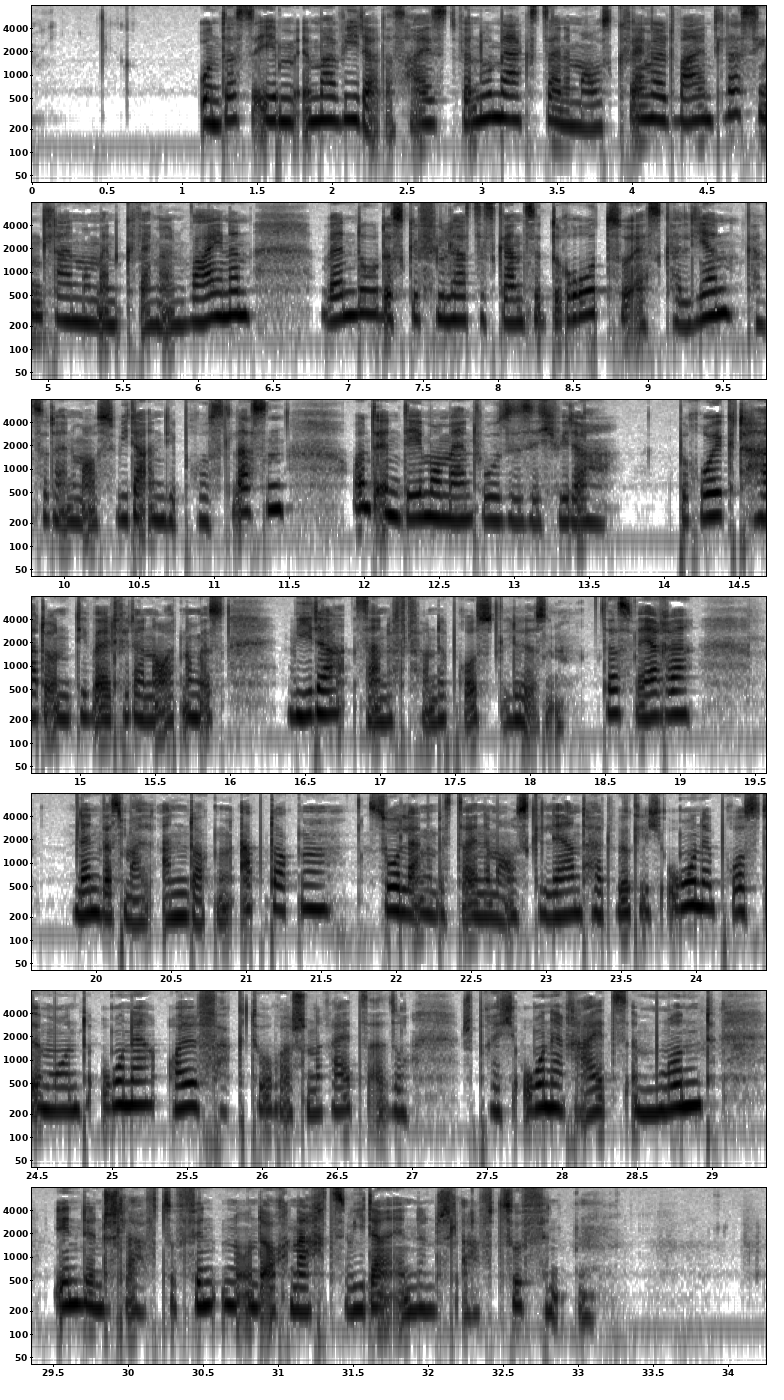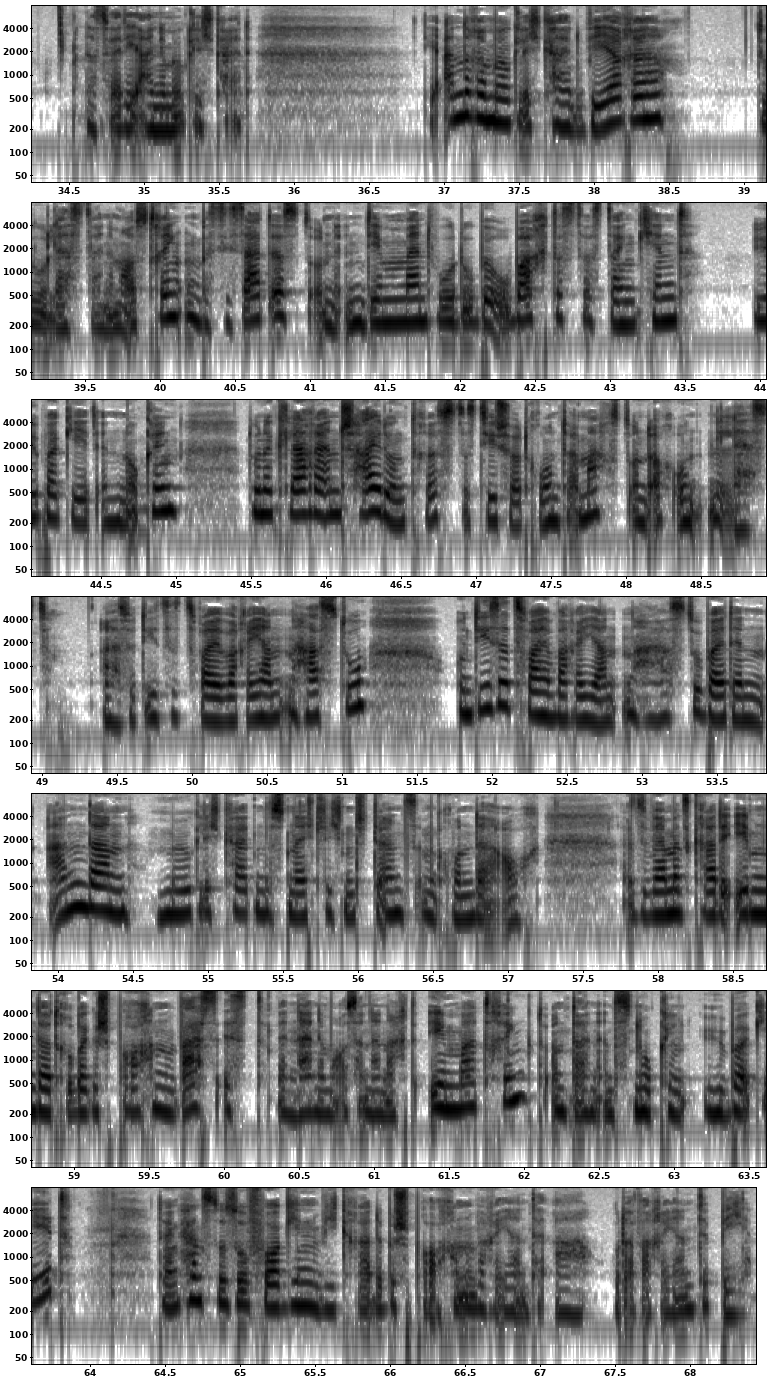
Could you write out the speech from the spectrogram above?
und das eben immer wieder. Das heißt, wenn du merkst, deine Maus quengelt, weint, lass sie einen kleinen Moment quengeln, weinen. Wenn du das Gefühl hast, das Ganze droht zu eskalieren, kannst du deine Maus wieder an die Brust lassen und in dem Moment, wo sie sich wieder beruhigt hat und die Welt wieder in Ordnung ist, wieder sanft von der Brust lösen. Das wäre nennen wir es mal andocken, abdocken, so lange bis deine Maus gelernt hat, wirklich ohne Brust im Mund, ohne olfaktorischen Reiz, also sprich ohne Reiz im Mund in den Schlaf zu finden und auch nachts wieder in den Schlaf zu finden. Das wäre die eine Möglichkeit. Die andere Möglichkeit wäre, du lässt deine Maus trinken, bis sie satt ist und in dem Moment, wo du beobachtest, dass dein Kind übergeht in Nuckeln, du eine klare Entscheidung triffst, das T-Shirt runter machst und auch unten lässt. Also diese zwei Varianten hast du. Und diese zwei Varianten hast du bei den anderen Möglichkeiten des nächtlichen Stellens im Grunde auch. Also wir haben jetzt gerade eben darüber gesprochen, was ist, wenn deine Maus in der Nacht immer trinkt und dann ins Nuckeln übergeht. Dann kannst du so vorgehen, wie gerade besprochen, Variante A oder Variante B.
